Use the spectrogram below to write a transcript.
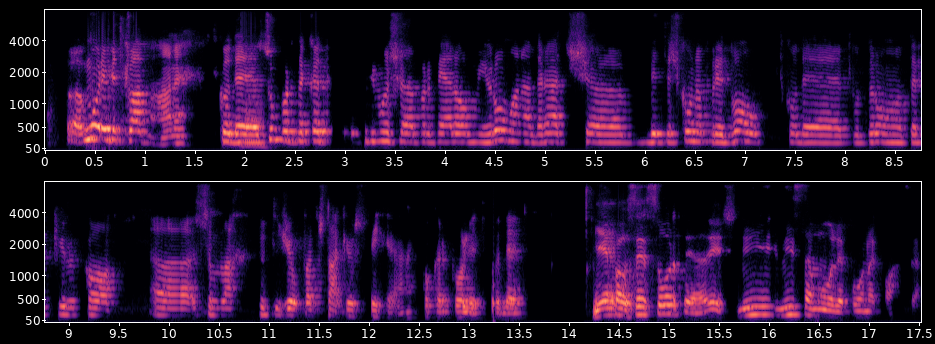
uh, mora biti kladno, ne? Tako da je ja. super, da kad Primoš pripeljal mi Romana, da reč bi težko napredoval, tako da je podrobno trpirko, uh, sem lahko tudi že pač take uspehe, kako koli. Je pa vse sorte, veš, ni, ni samo lepo na koncu.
